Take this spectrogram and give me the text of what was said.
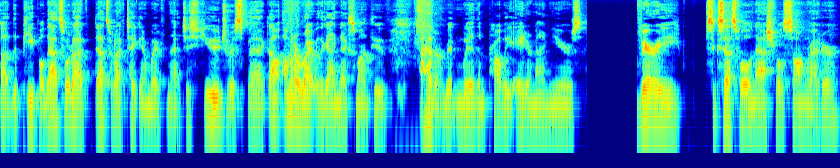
uh, the people. That's what I've that's what I've taken away from that. Just huge respect. I'm, I'm going to write with a guy next month who I haven't written with in probably eight or nine years. Very successful Nashville songwriter.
